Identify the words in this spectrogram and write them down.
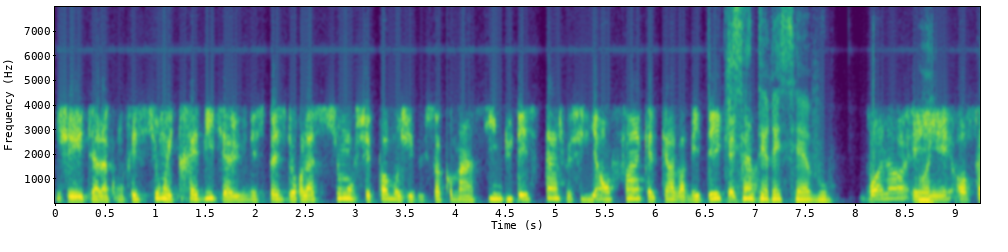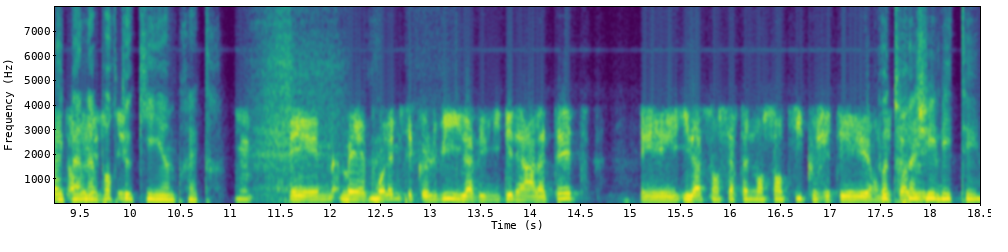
j'ai été à la confession et très vite, il y a eu une espèce de relation. Je sais pas, moi, j'ai vu ça comme un signe du destin. Je me suis dit, enfin, quelqu'un va m'aider. Quelqu'un s'intéresser à vous. Voilà, et en fait. Et pas n'importe qui, un prêtre. Mm. Et, mais le problème, c'est que lui, il avait une idée derrière la tête et il a certainement senti que j'étais en Votre fragilité.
